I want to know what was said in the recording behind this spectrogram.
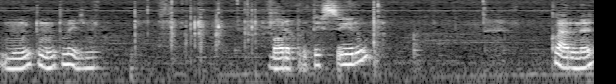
Muito, muito mesmo. Bora pro terceiro. Claro, né?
